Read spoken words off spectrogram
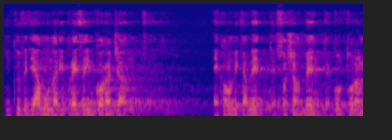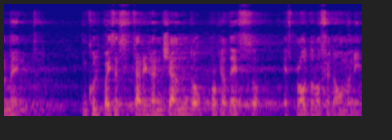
in cui vediamo una ripresa incoraggiante, economicamente, socialmente, culturalmente, in cui il Paese si sta rilanciando, proprio adesso esplodono fenomeni,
